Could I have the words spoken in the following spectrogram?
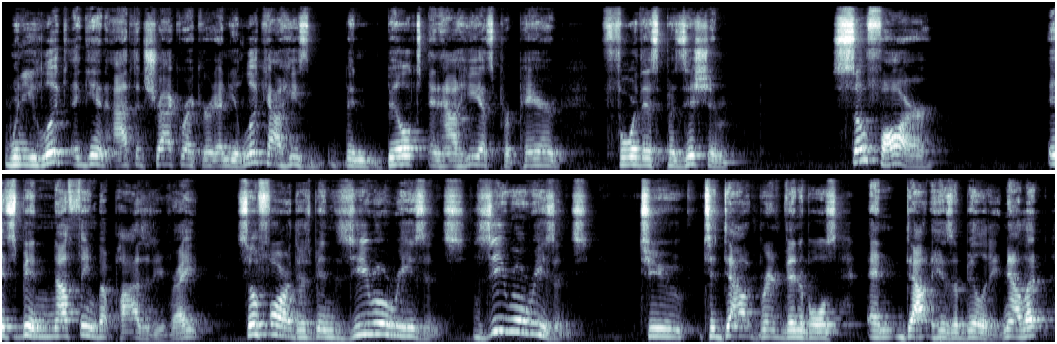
when you look again at the track record and you look how he's been built and how he has prepared for this position, so far it's been nothing but positive, right? So far, there's been zero reasons, zero reasons to to doubt Brent Venables and doubt his ability. Now let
